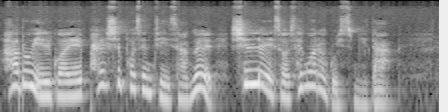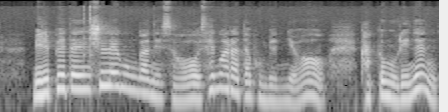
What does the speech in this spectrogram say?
하루 일과의 80% 이상을 실내에서 생활하고 있습니다. 밀폐된 실내 공간에서 생활하다 보면요. 가끔 우리는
